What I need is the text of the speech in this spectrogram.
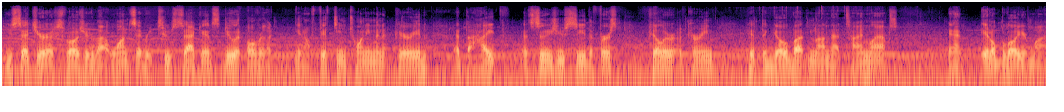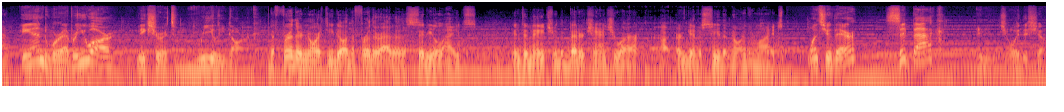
You set your exposure to about once every two seconds. Do it over the you know 15, 20 minute period at the height. As soon as you see the first pillar occurring, hit the go button on that time lapse and it'll blow your mind. And wherever you are, make sure it's really dark. The further north you go, the further out of the city lights into nature, the better chance you are, are, are going to see the northern lights. Once you're there, sit back and enjoy the show.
